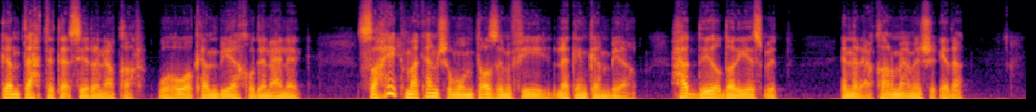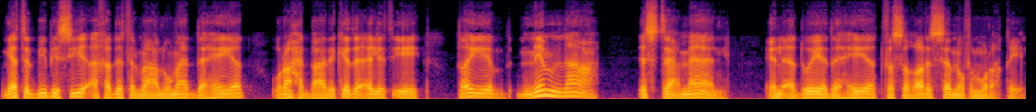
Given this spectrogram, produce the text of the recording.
كان تحت تأثير العقار وهو كان بياخد العلاج. صحيح ما كانش منتظم فيه لكن كان بياخد. حد يقدر يثبت إن العقار ما يعملش كده؟ جت البي بي سي أخذت المعلومات دهيت وراحت بعد كده قالت إيه؟ طيب نمنع استعمال الأدوية دهيت في صغار السن وفي المراهقين.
